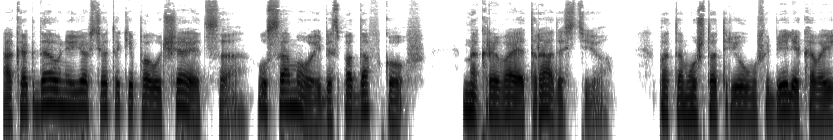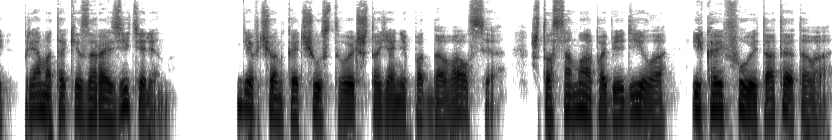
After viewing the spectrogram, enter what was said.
А когда у нее все-таки получается, у самой, без поддавков, накрывает радостью, потому что триумф Беликовой прямо-таки заразителен. Девчонка чувствует, что я не поддавался, что сама победила и кайфует от этого.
